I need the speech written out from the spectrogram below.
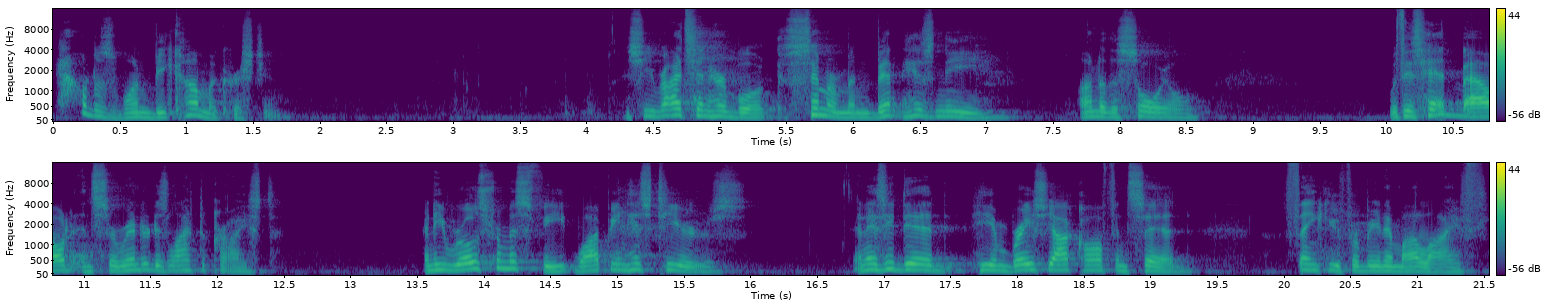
how does one become a Christian? She writes in her book Simmerman bent his knee onto the soil with his head bowed and surrendered his life to Christ. And he rose from his feet, wiping his tears. And as he did, he embraced Yakov and said, Thank you for being in my life.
